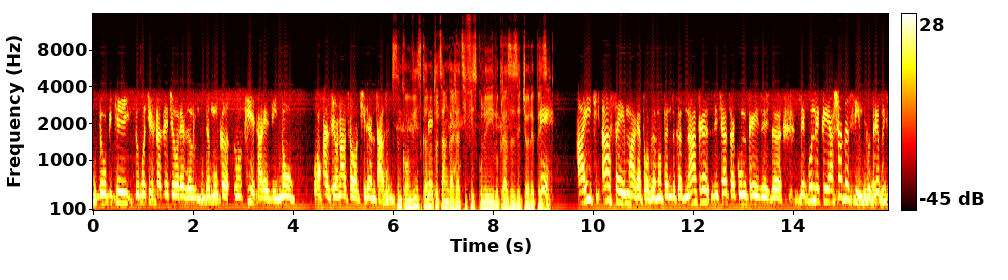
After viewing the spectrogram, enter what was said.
de obicei după circa 10 ore de, de muncă în fiecare zi, nu ocazional sau accidental. Sunt convins că deci, nu toți angajații fiscului lucrează 10 ore pe zi. E, aici, asta e marea problemă, pentru că dumneavoastră ziceați acum 30 de secunde că e așa de simplu. Trebuie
